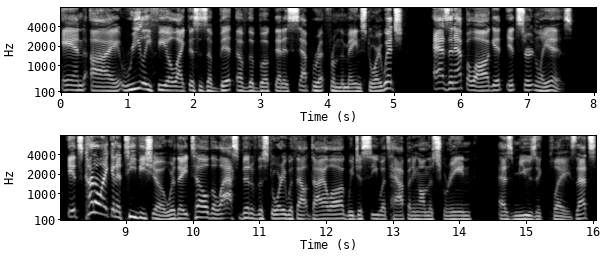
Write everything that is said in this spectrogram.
And I really feel like this is a bit of the book that is separate from the main story, which, as an epilogue, it, it certainly is it's kind of like in a TV show where they tell the last bit of the story without dialogue. We just see what's happening on the screen as music plays. That's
